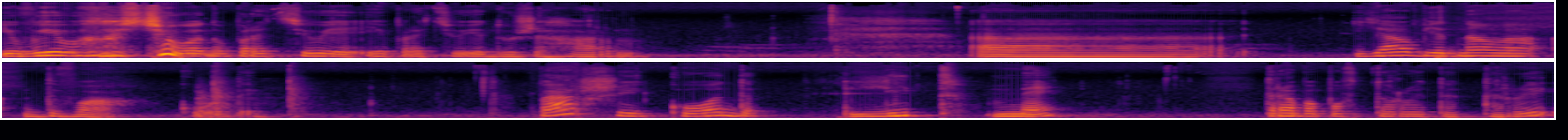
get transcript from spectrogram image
І виявилося, що воно працює і працює дуже гарно. Е, Я об'єднала два коди. Перший код літме. Треба повторити три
